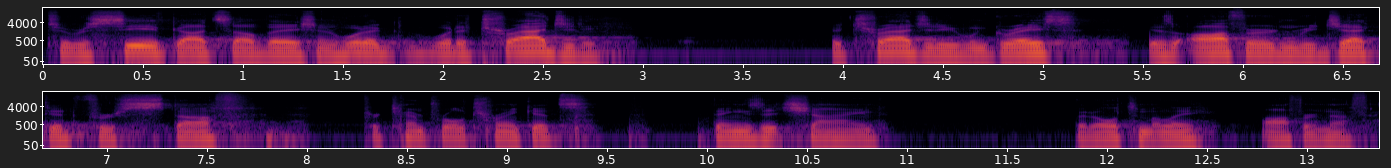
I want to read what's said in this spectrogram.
to receive God's salvation. What a, what a tragedy. A tragedy when grace is offered and rejected for stuff, for temporal trinkets, things that shine, but ultimately offer nothing.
